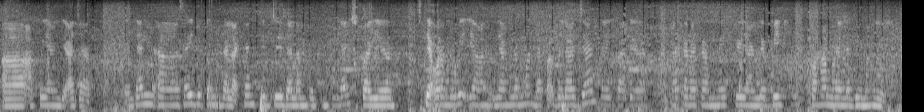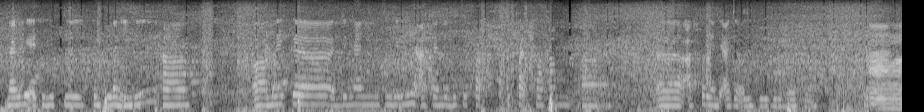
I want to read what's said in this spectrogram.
uh, apa yang diajar dan uh, saya juga menggalakkan kerja dalam perkumpulan supaya setiap orang murid yang yang lemah dapat belajar daripada rakan-rakan mereka yang lebih faham dan lebih mahir. Melalui aktiviti kumpulan ini, uh, uh, mereka dengan sendirinya akan lebih cepat cepat faham uh, uh, apa yang diajar oleh guru-guru mereka. Hmm,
